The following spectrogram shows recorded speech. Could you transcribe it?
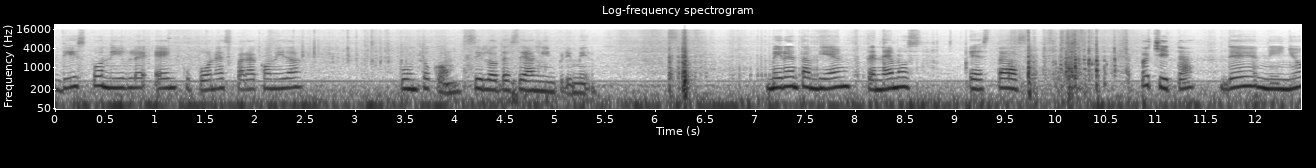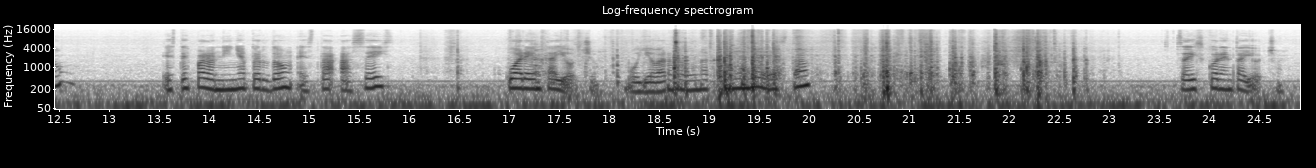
disponibles en cuponesparacomida.com si los desean imprimir. Miren también tenemos estas pachitas de niño. Este es para niña, perdón, está a 6.48. Voy a llevarme una también de esta. 6.48.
